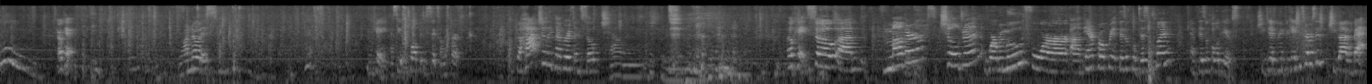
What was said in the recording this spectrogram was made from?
Ooh. Okay. On notice. Okay, I see it's 12:56. I'm gonna start. The hot chili peppers and soap challenge. okay, so um, mothers, children were removed for um, inappropriate physical discipline and physical abuse. She did reunification services, she got them back.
